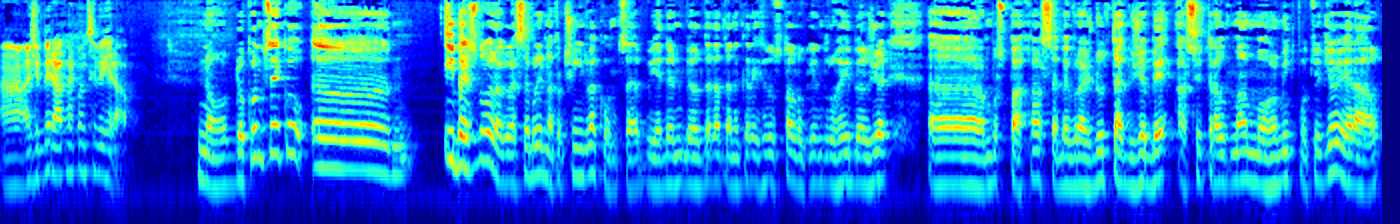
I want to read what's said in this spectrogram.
a, a že by rád na konci vyhrál. No, dokonce jako uh, i bez toho se byly natočený dva konce. Jeden byl teda ten, který se dostal do kin, druhý byl, že uh, Rambo spáchal sebevraždu, takže by asi Trautmann mohl mít pocit, že vyhrál.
